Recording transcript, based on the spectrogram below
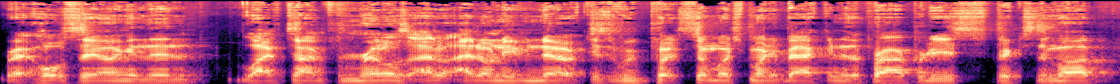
right wholesaling, and then lifetime from rentals. I don't, I don't even know because we put so much money back into the properties, fixing them up.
